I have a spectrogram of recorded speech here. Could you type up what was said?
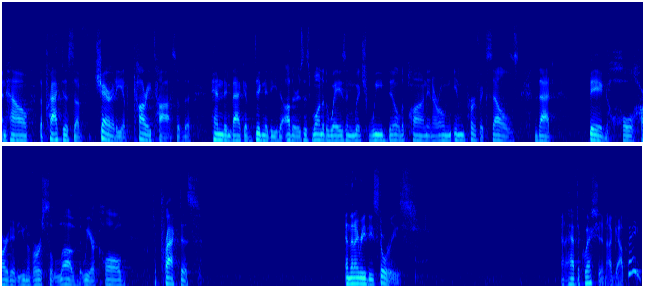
and how the practice of charity, of caritas, of the handing back of dignity to others is one of the ways in which we build upon in our own imperfect selves that big, wholehearted, universal love that we are called to practice. And then I read these stories. And I have to question agape?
